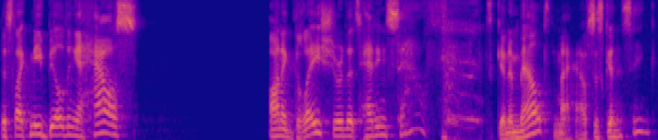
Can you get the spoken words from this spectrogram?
It's like me building a house on a glacier that's heading south. it's going to melt. My house is going to sink.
